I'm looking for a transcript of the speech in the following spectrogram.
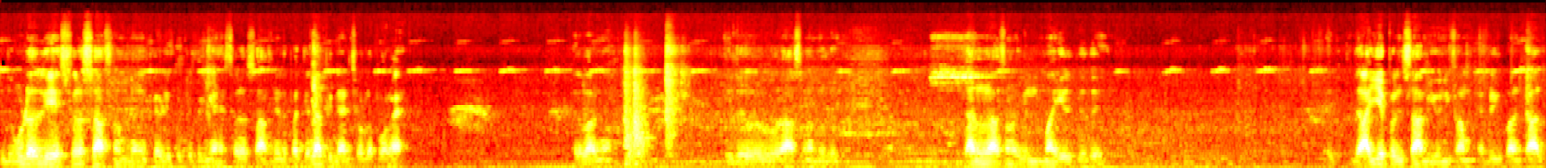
இது உள்ளதுலேயே சிவசாசனம்னு கேள்விப்பட்டிருப்பீங்க. சிவசாசனம் இதை பற்றியெல்லாம் பின்னாடி சொல்ல போகிறேன் இது பாருங்க. இது ஒரு ஆசனம் இது. தனுராசனம் வில்மா இருக்குது. இந்த ஐயப்பன் சாமி யூனிஃபார்ம் எப்படி இருப்பாங்க கால்.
